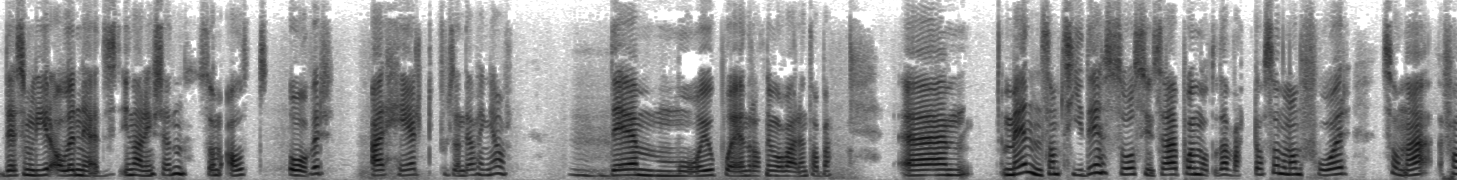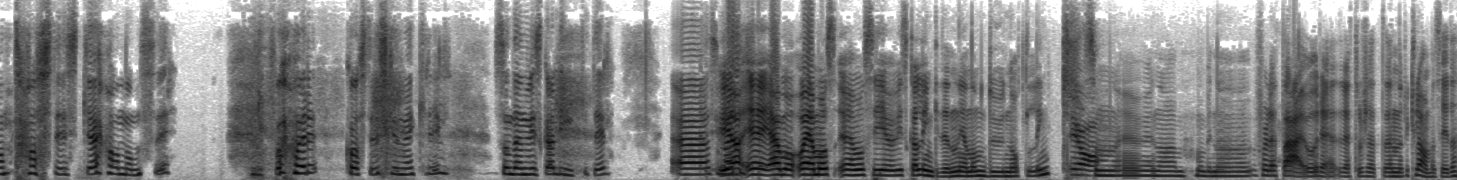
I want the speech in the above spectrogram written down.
det som ligger aller nederst i næringskjeden, som alt over er helt fullstendig avhengig av. Det må jo på en eller annen nivå være en tabbe. Eh, men samtidig så syns jeg på en måte det er verdt det også, når man får sånne fantastiske annonser for kosttilskudd med krill, som den vi skal linke til. Uh, Ja, jeg, jeg må, og jeg må, jeg må si vi skal linke til den gjennom Do Not Link. Ja. Som eh, vi nå må begynne, for dette er jo re, rett og slett en reklameside.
